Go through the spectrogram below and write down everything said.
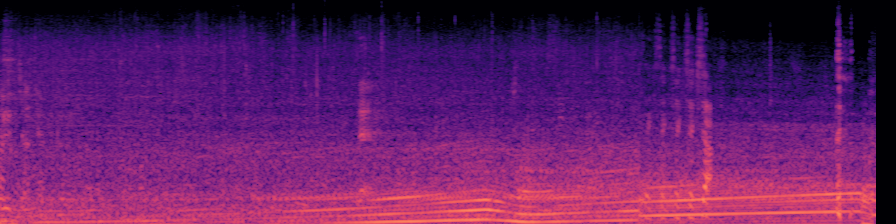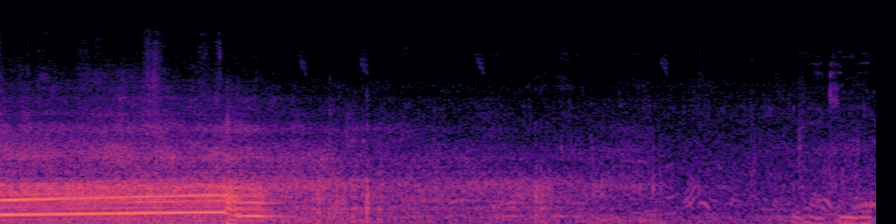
来た来た来た来た来た。ブレーキング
